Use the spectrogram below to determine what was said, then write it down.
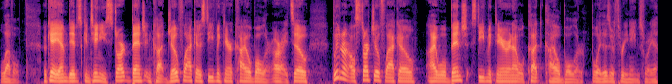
level. Okay, M. Dibs continues. Start, bench, and cut. Joe Flacco, Steve McNair, Kyle Boller. All right, so believe it or not, I'll start Joe Flacco. I will bench Steve McNair, and I will cut Kyle Boller. Boy, those are three names for you.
